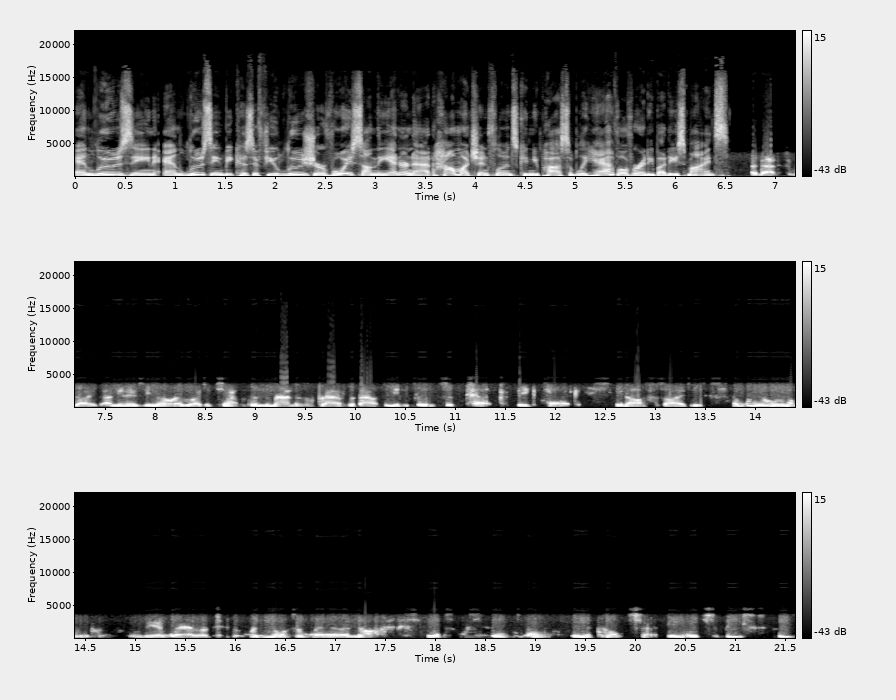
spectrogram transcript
and losing and losing because if you lose your voice on the internet, how much influence can you possibly have over anybody's minds? That's right. I mean, as you know, I write a chapter in The Man of the Crowd about the influence of tech, big tech, in our societies. And we're all increasingly aware of it, but we're not aware enough. Yes, we live now in a culture in which the, the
